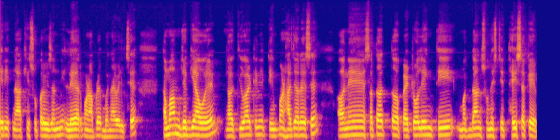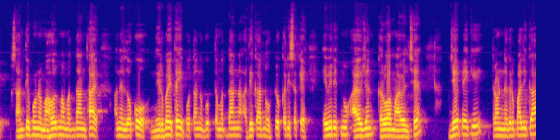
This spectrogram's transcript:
એ રીતના આખી સુપરવિઝનની લેયર પણ આપણે બનાવેલ છે. તમામ જગ્યાઓએ ક્યુઆરટીની ટીમ પણ હાજર રહેશે. અને સતત પેટ્રોલિંગથી મતદાન સુનિશ્ચિત થઈ શકે, શાંતિપૂર્ણ માહોલમાં મતદાન થાય અને લોકો નિર્ભય થઈ પોતાનો ગુપ્ત મતદાનના અધિકારનો ઉપયોગ કરી શકે એવી રીતનું આયોજન કરવામાં આવેલ છે. જે પૈકી ત્રણ નગરપાલિકા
